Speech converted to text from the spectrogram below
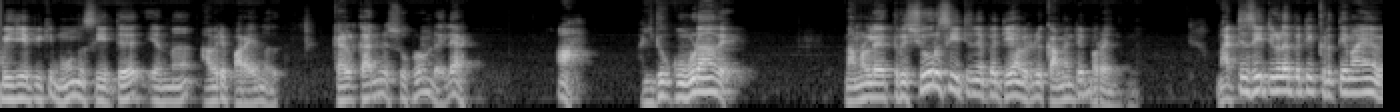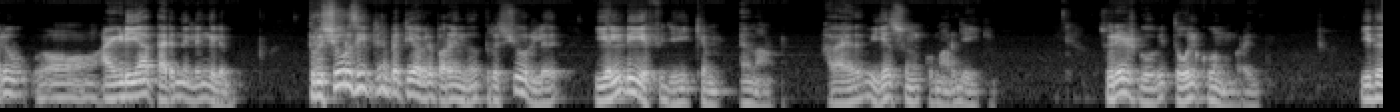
ബി ജെ പിക്ക് മൂന്ന് സീറ്റ് എന്ന് അവർ പറയുന്നത്. കേൾക്കാനൊരു സുഖമുണ്ട് അല്ലേ? ആ ഇത് കൂടാതെ നമ്മളുടെ തൃശ്ശൂർ സീറ്റിനെ പറ്റി അവരൊരു കമന്റും പറയുന്നുണ്ട്. മറ്റ് സീറ്റുകളെ പറ്റി കൃത്യമായ ഒരു ഐഡിയ തരുന്നില്ലെങ്കിലും തൃശ്ശൂർ സീറ്റിനെ പറ്റി അവർ പറയുന്നത് തൃശ്ശൂരിൽ എൽ ഡി എഫ് ജയിക്കും എന്നാണ്. അതായത് വി എസ് സുനിൽകുമാർ ജയിക്കും. സുരേഷ് ഗോപി തോൽക്കുമെന്നും പറയുന്നു. ഇത്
